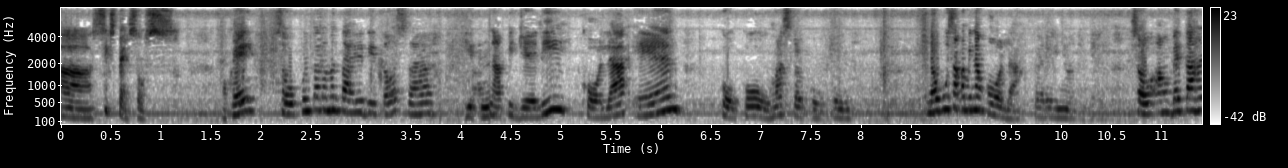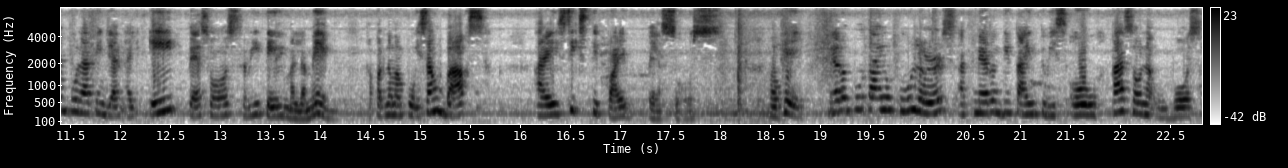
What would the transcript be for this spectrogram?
uh, 6 pesos. Okay? So, punta naman tayo dito sa Napi Jelly, Cola, and Coco, Master Coco. Naubusan kami ng cola, pero yun yun. So, ang bentahan po natin dyan ay 8 pesos retail malamig. Kapag naman po isang box ay 65 pesos. Okay, meron po tayong coolers at meron din tayong twist O, kaso naubos.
